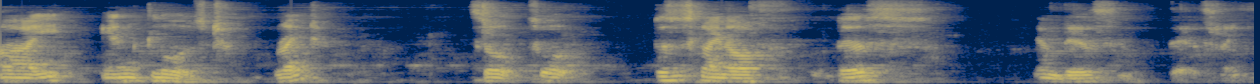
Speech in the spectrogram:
i enclosed right? So so this is kind of this and this and this right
